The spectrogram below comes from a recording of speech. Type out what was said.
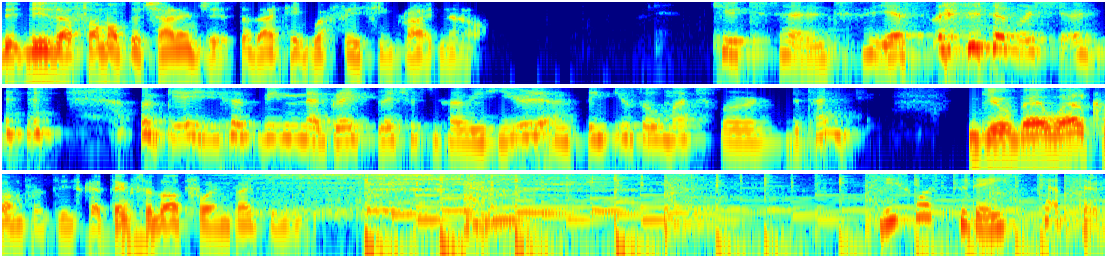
th- these are some of the challenges that i think we're facing right now. Cute talent. Yes for sure. Okay it has been a great pleasure to have you here and thank you so much for the time you're very welcome, Francisca. Thanks a lot for inviting me. This was today's chapter.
